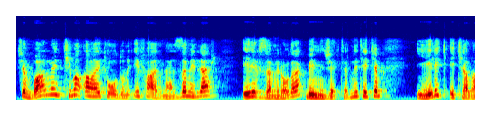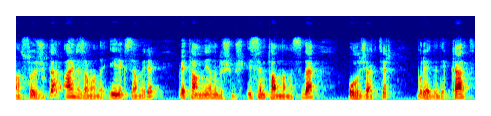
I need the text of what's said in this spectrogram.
Şimdi varlığın kime ait olduğunu ifade eden zamirler iyilik zamiri olarak bilinecektir. Nitekim iyilik eki alan sözcükler aynı zamanda iyilik zamiri ve tamlayanı düşmüş isim tamlaması da olacaktır. Buraya da dikkat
